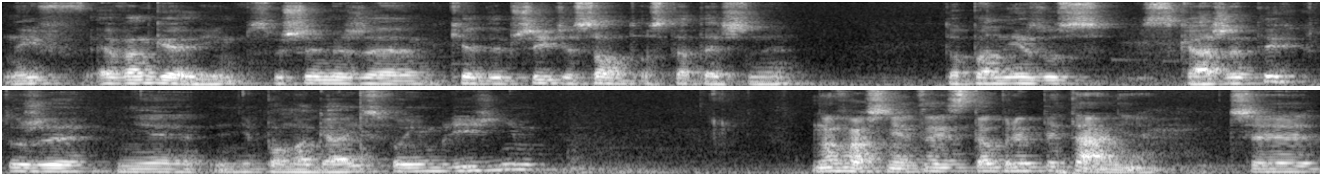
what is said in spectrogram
No i w Ewangelii słyszymy, że kiedy przyjdzie sąd ostateczny, to Pan Jezus skaże tych, którzy nie, nie pomagali swoim bliźnim, No właśnie, to jest dobre pytanie. Czy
